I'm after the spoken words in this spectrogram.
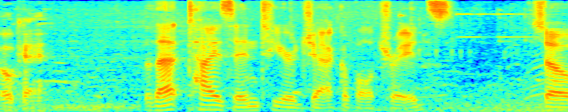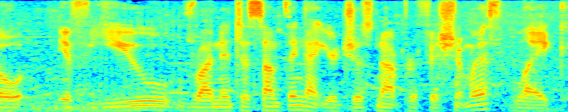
Okay. So that ties into your jack of all trades. So if you run into something that you're just not proficient with, like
